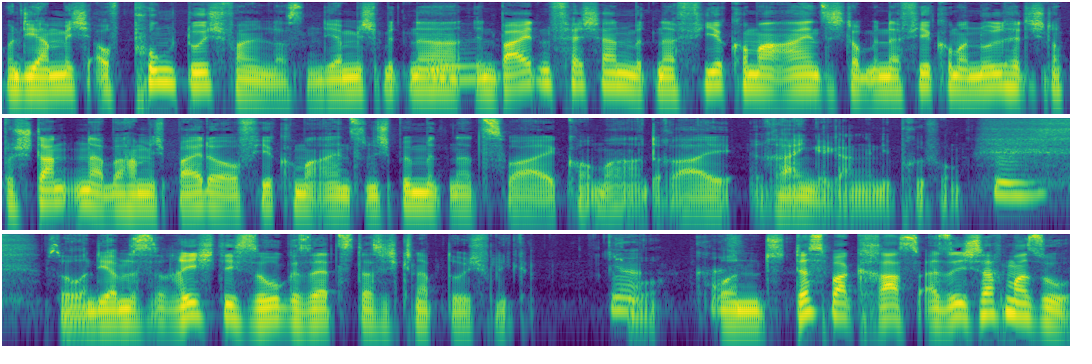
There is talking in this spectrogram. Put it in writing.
Und die haben mich auf Punkt durchfallen lassen. Die haben mich mit einer, mhm. in beiden Fächern mit einer 4,1, ich glaube mit einer 4,0 hätte ich noch bestanden, aber haben mich beide auf 4,1 und ich bin mit einer 2,3 reingegangen in die Prüfung. Mhm. So, und die haben das richtig so gesetzt, dass ich knapp durchfliege. So. Ja, und das war krass. Also ich sag mal so,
